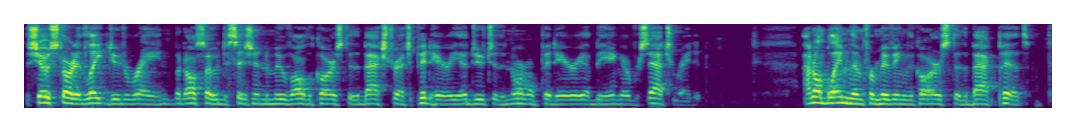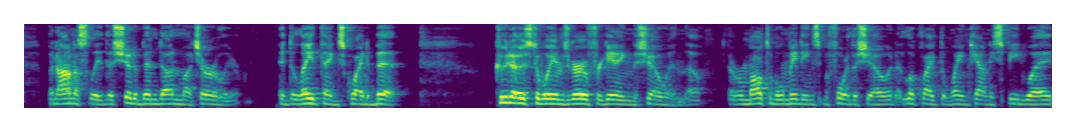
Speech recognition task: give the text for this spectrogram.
The show started late due to rain, but also a decision to move all the cars to the backstretch pit area due to the normal pit area being oversaturated. I don't blame them for moving the cars to the back pits, but honestly, this should have been done much earlier. It delayed things quite a bit. Kudos to Williams Grove for getting the show in, though. There were multiple meetings before the show, and it looked like the Wayne County Speedway,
